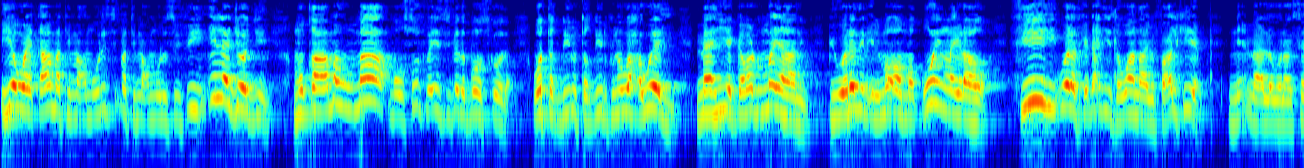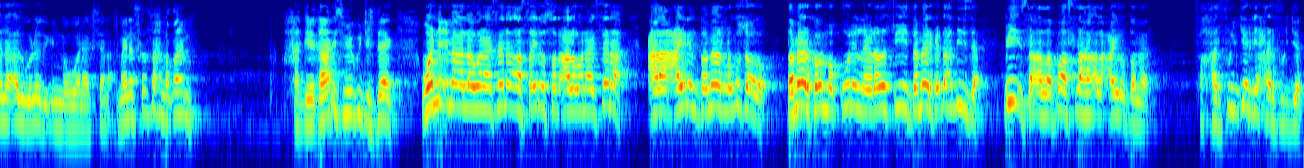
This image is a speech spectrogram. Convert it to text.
iyo wa iqaamati macmuuli sifati macmuuli sifihi in la joojiyey muqaamahu ma mawsuufka iyo sifada booskooda. Wataqdiiru taqdiirkuna waxa weeyi maa hiya gabadhu may ahaanin biwaladin ilmo oo maquulin la yidhaahdo. Fiihi waladka dhexdiisa waa naayo faacilkiya nicma alla wanaagsana alwaladu ilma wanaagsana. Mayna iska sax noqon xaqiiqaan ismay ku jirtaa wa nicma alla wanaagsana asayru sadcal wanaagsana calaa cayrin dameer lagu socdo. Dameerka oo maquulin la yidhahdo fiihi dameerka dhexdiisa bisa alla baas laha alcayru dameer. Fa xarfuljari xarfuljar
